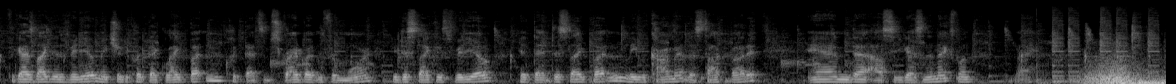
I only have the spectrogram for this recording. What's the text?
If you guys like this video, make sure to click that like button, click that subscribe button for more. If you dislike this video, hit that dislike button, leave a comment, let's talk about it. And uh, I'll see you guys in the next one. Bye.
